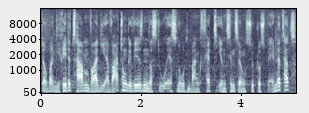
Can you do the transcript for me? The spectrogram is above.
darüber geredet haben, war die Erwartung gewesen, dass die US-Notenbank FED ihren Zinserhöhungszyklus beendet hat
